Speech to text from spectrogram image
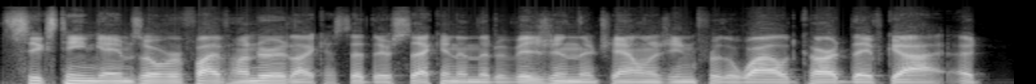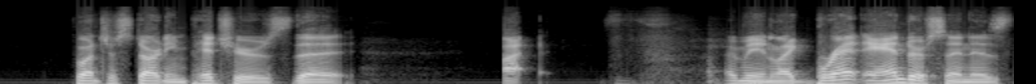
16 games over 500. Like I said, they're second in the division. They're challenging for the wild card. They've got a bunch of starting pitchers that I I mean, like Brett Anderson is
